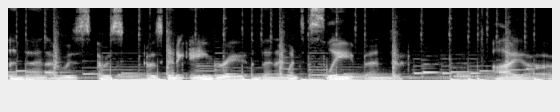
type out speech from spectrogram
And then I was I was I was getting angry and then I went to sleep and I uh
